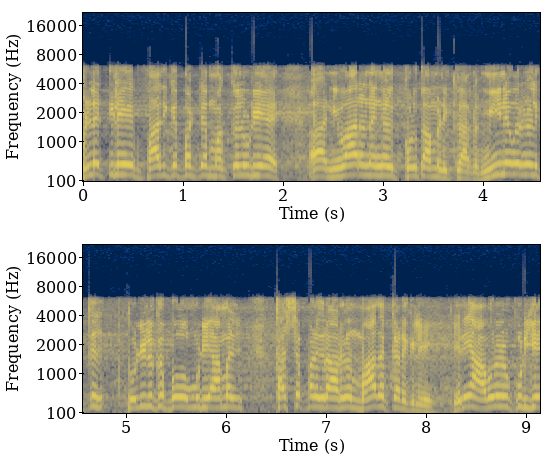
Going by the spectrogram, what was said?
வெள்ளத்திலே பாதிக்கப்பட்ட மக்களுடைய நிவாரணங்கள் கொடுக்காமல் இருக்கிறார்கள். மீனவர்களுக்கு தொழிலுக்கு போக முடியாமல் கஷ்டப்படுகிறார்கள் மாதக்கணக்கிலே. எனவே அவர்களுக்குரிய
